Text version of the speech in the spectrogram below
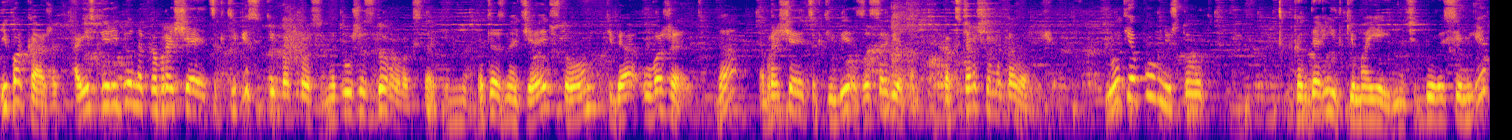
и покажет. А если ребенок обращается к тебе с этим вопросом, это уже здорово, кстати. Это означает, что он тебя уважает, да? Обращается к тебе за советом, как к старшему товарищу. И вот я помню, что вот когда Ритке моей, значит, было 7 лет,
